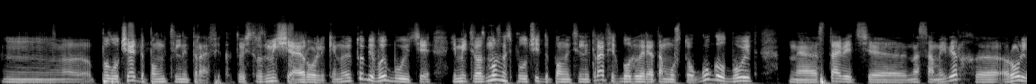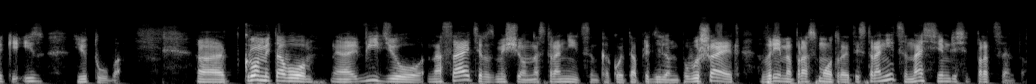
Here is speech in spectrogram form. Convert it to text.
получать дополнительный трафик. То есть размещая ролики на YouTube, вы будете иметь возможность получить дополнительный трафик благодаря тому, что Google будет э, ставить э, на самый верх э, ролики из YouTube. Э, кроме того, э, видео на сайте, размещен на странице какой-то определенный, повышает время просмотра этой страницы на 70%.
